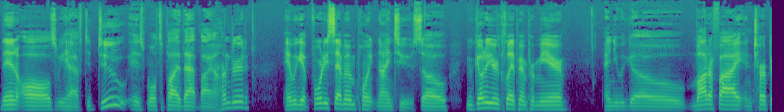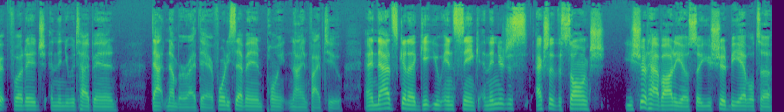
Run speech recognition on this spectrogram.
Then all we have to do is multiply that by 100, and we get 47.92. So you go to your clip in Premiere and you would go modify interpret footage and then you would type in that number right there 47.952 and that's going to get you in sync and then you're just actually the song sh- you should have audio so you should be able to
